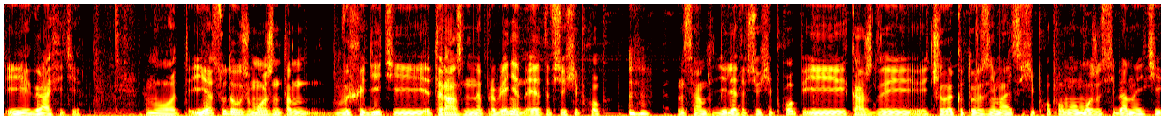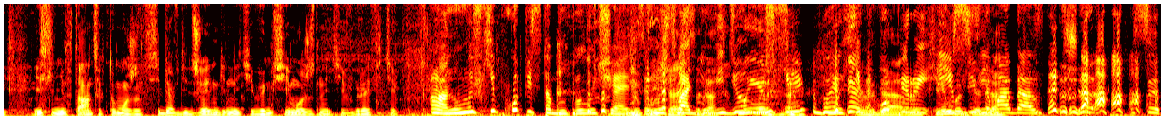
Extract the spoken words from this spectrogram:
и граффити. Вот. И отсюда уже можно там выходить, и это разные направления, это все хип-хоп. На самом-то деле это все хип-хоп, и каждый человек, который занимается хип-хопом, он может себя найти, если не в танцах, то может себя в диджейнге найти, в МС может найти, в граффити. А, ну мы в хип-хопе с тобой, получается. Ну, Мы свадьбу да. ведем, мы все- мы хип-хоперы и да. тамада,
